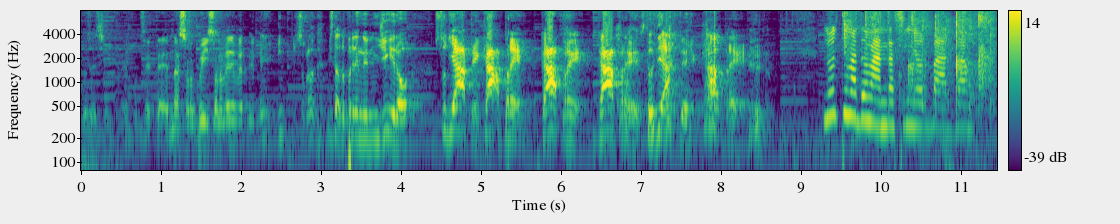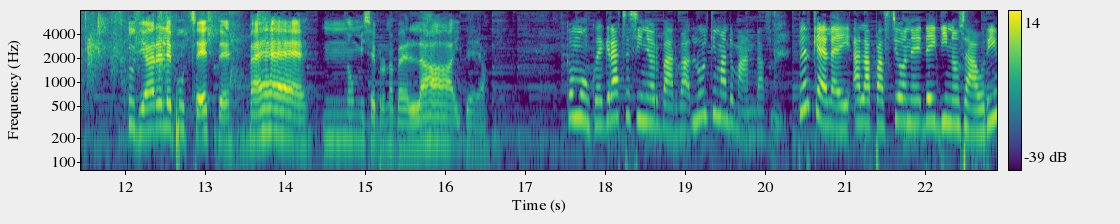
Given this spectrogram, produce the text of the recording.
cosa c'entra le puzzette? Ma sono qui, sono, mi, sono- mi stanno prendendo in giro? Studiate, capre, capre, capre, studiate, capre. L'ultima domanda, signor Barba. Studiare le puzzette? Beh, non mi sembra una bella idea. Comunque, grazie signor Barba. L'ultima domanda. Perché lei ha la passione dei dinosauri?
